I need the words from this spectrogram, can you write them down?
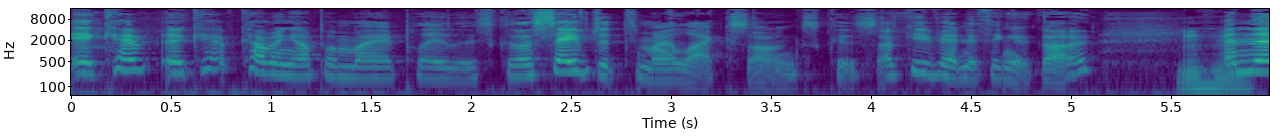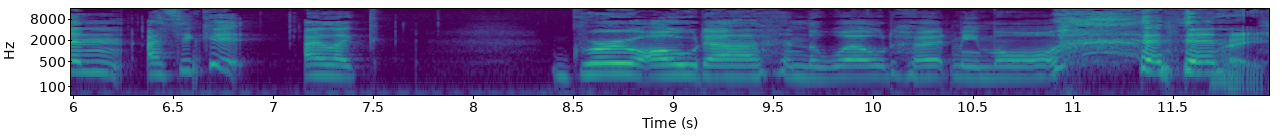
it kept it kept coming up on my playlist because I saved it to my like songs because I'll give anything a go. Mhm. And then I think it I like grew older and the world hurt me more, and then Right.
